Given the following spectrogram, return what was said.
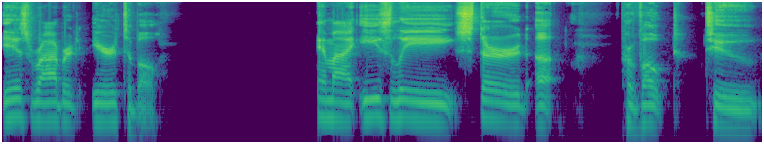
is Robert irritable? Am I easily stirred up, provoked to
